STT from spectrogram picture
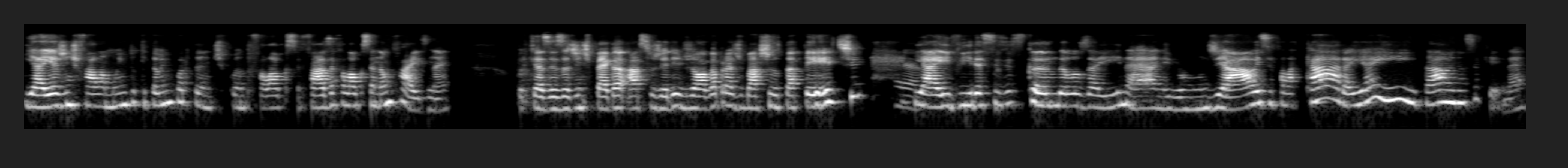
E aí a gente fala muito que tão importante quanto falar o que você faz é falar o que você não faz, né? Porque às vezes a gente pega a sujeira e joga para debaixo do tapete, é. e aí vira esses escândalos aí, né, a nível mundial, e você fala, cara, e aí, e tal, e não sei o quê, né?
